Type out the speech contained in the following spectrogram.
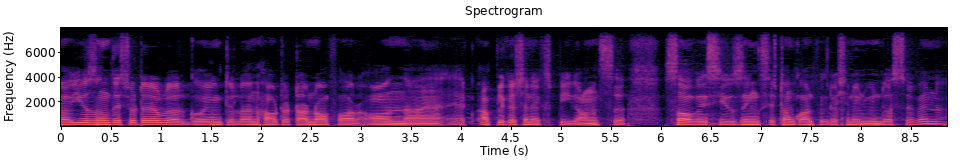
uh, using this tutorial we are going to learn how to turn off or on uh, application experience uh, service using system configuration in Windows 7.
